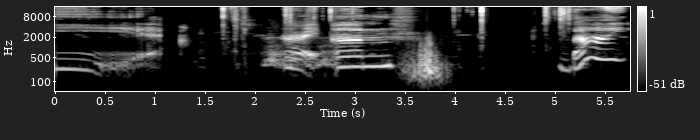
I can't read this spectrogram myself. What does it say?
Um bye.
